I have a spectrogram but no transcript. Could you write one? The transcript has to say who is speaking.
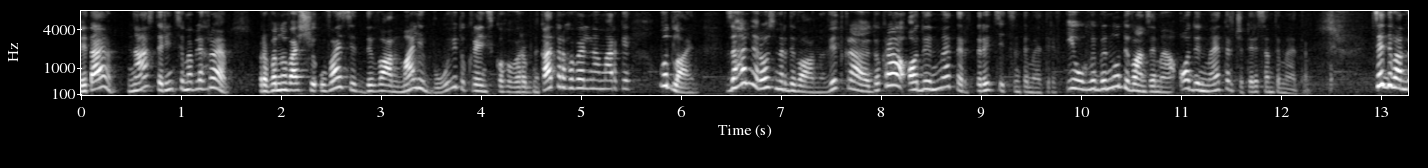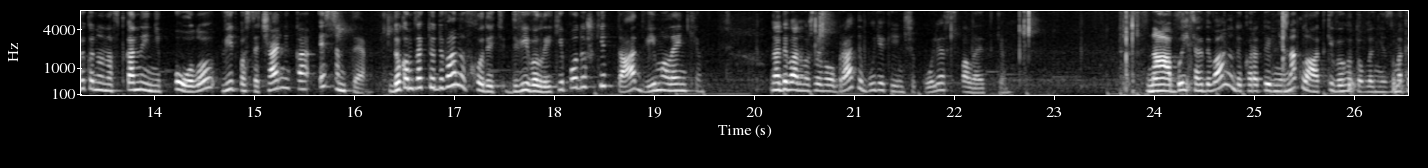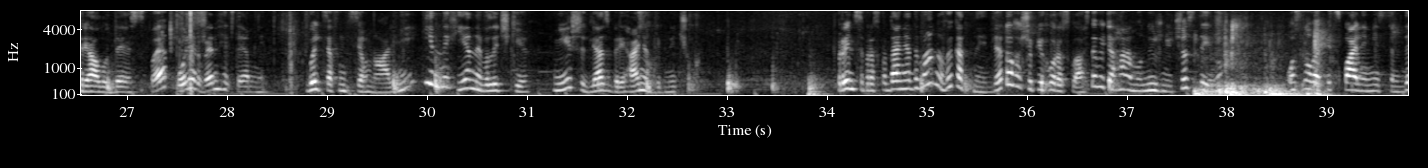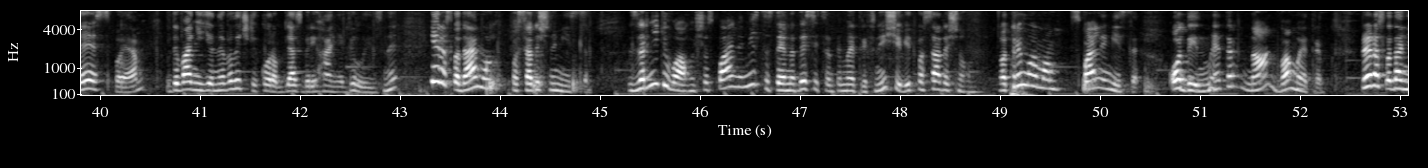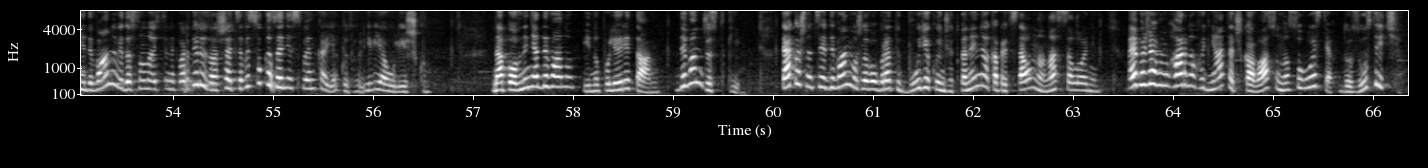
Speaker 1: Вітаю! На сторінці мебля Гроя. Пропоную вашій увазі диван Малібу від українського виробника торговельної марки Woodline. Загальний розмір дивану від краю до краю 1 метр 30 сантиметрів. І у глибину диван займає 1 метр 4 сантиметри. Цей диван виконано в тканині поло від постачальника СМТ. До комплекту дивану входить дві великі подушки та дві маленькі. На диван можливо обрати будь-який інший колір з палетки. На бильцях дивану декоративні накладки, виготовлені з матеріалу ДСП, колір венги темний. Бильця функціональні і в них є невеличкі ніші для зберігання дрібничок. Принцип розкладання дивану викатний. Для того, щоб його розкласти, витягаємо нижню частину. Основа під спальним місцем ДСП. В дивані є невеличкий короб для зберігання білизни і розкладаємо посадочне місце. Зверніть увагу, що спальне місце стає на 10 см нижче від посадочного. Отримуємо спальне місце 1 метр на 2 метри. При розкладанні дивану від основної стіни квартири залишається висока задня спинка, як узголів'я у ліжку. Наповнення дивану пінополіуретан. Диван жорсткий. Також на цей диван можливо обрати будь-яку іншу тканину, яка представлена у нас в салоні. А я бажаю вам гарного дня та чекаю вас у нас у гостях. До зустрічі!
